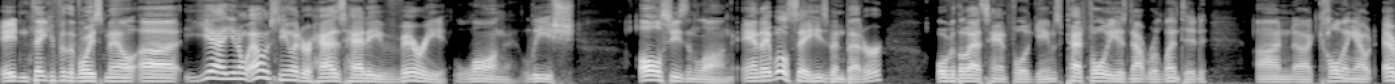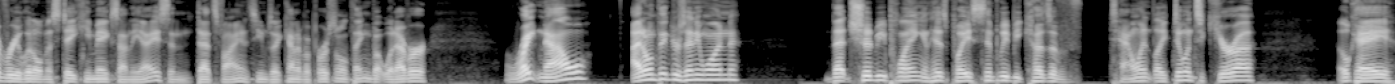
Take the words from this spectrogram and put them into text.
Aiden, thank you for the voicemail. Uh, yeah, you know, Alex Nylander has had a very long leash all season long, and I will say he's been better over the last handful of games. Pat Foley has not relented on uh, calling out every little mistake he makes on the ice, and that's fine. It seems like kind of a personal thing, but whatever. Right now, I don't think there's anyone that should be playing in his place simply because of talent. Like Dylan Sikura, okay,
